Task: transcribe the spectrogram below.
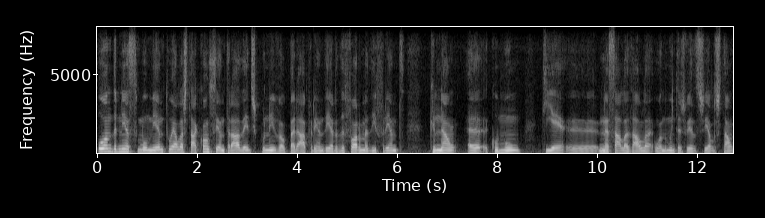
onde nesse momento ela está concentrada e disponível para aprender de forma diferente que não a comum que é uh, na sala de aula, onde muitas vezes eles estão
